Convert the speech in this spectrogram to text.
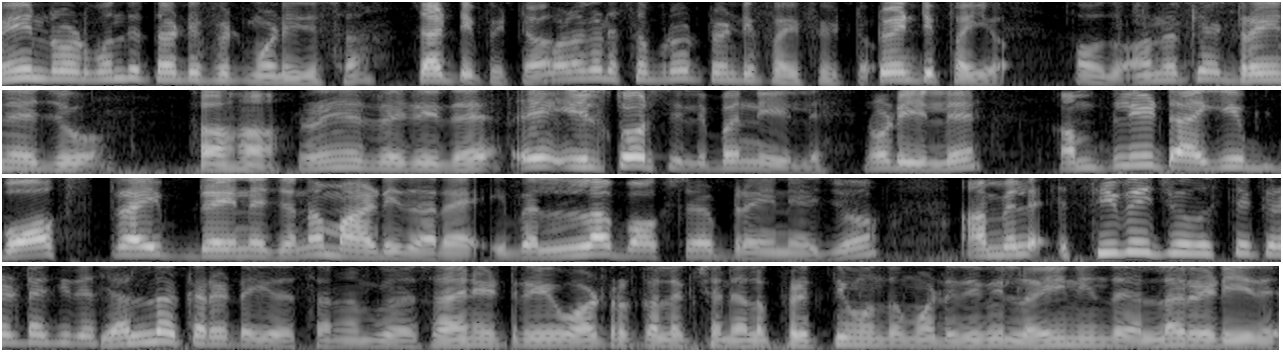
ಮೇನ್ ರೋಡ್ ಬಂದು ತರ್ಟಿ ಫೀಟ್ ಮಾಡಿದ್ದೀವಿ ಸರ್. ತರ್ಟಿ ಫೀಟ್ ಒಳಗಡೆ sub road twenty five feet twenty five ಹೌದು ಆಮೇಲೆ ಡ್ರೈನೇಜು ಹಾಂ ಹಾಂ. ಡ್ರೈನೇಜ್ ರೆಡಿ ಇದೆ. ಇಲ್ಲಿ ತೋರಿಸಿ ಇಲ್ಲಿ ಬನ್ನಿ ಇಲ್ಲಿ. ನೋಡಿ ಇಲ್ಲಿ ಕಂಪ್ಲೀಟ್ ಆಗಿ ಬಾಕ್ಸ್ ಟೈಪ್ ಡ್ರೈನೇಜನ್ನು ಅನ್ನ ಮಾಡಿದ್ದಾರೆ. ಇವೆಲ್ಲ ಬಾಕ್ಸ್ ಟೈಪ್ ಡ್ರೈನೇಜು. ಆಮೇಲೆ ಸಿವೇಜ್ ವ್ಯವಸ್ಥೆ ಕರೆಕ್ಟ್ ಆಗಿದೆ ಎಲ್ಲ ಕರೆಕ್ಟ್ ಆಗಿದೆ ಸರ್. ನಮಗೆ ಸ್ಯಾನಿಟರಿ ವಾಟರ್ ಕಲೆಕ್ಷನ್ ಎಲ್ಲ ಪ್ರತಿಯೊಂದು ಮಾಡಿದ್ದೀವಿ ಲೈನಿಂದ ಎಲ್ಲ ರೆಡಿ ಇದೆ.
